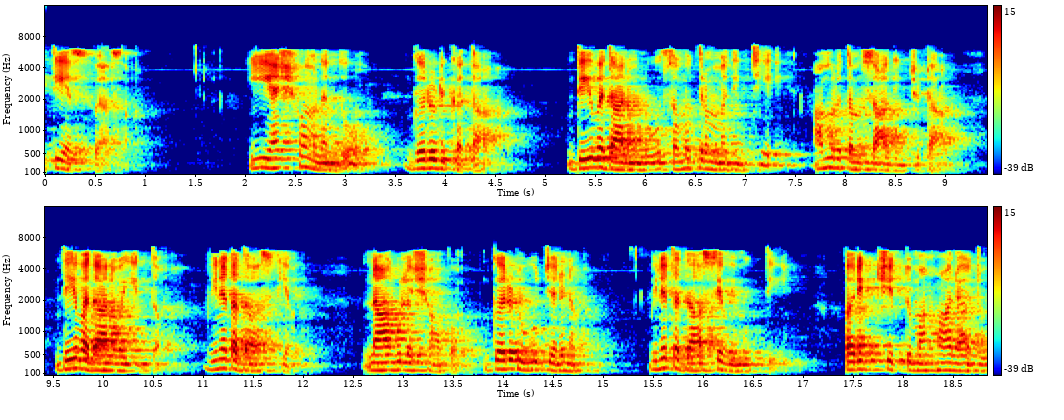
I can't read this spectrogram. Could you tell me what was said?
ద్వితీయ శ్వాస ఈ అశ్వమునందు గరుడి కథ దేవదానములు సముద్రం మదించి అమృతం సాధించుట దేవదానవ యుద్ధం వినత దాస్యం నాగుల శాపం గరుడు జననం వినత దాస్య విముక్తి పరీక్షిత్తు మహారాజు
